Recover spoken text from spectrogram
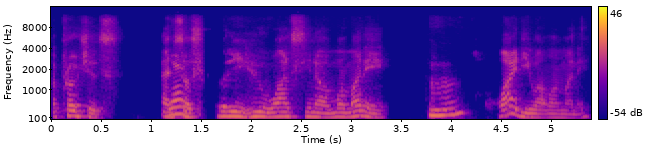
approaches. And so somebody who wants, you know, more money, Mhm. why do you want more money?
